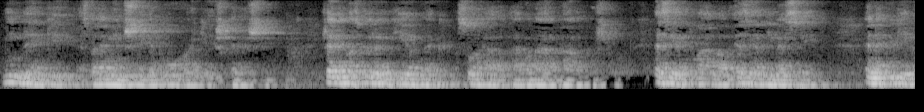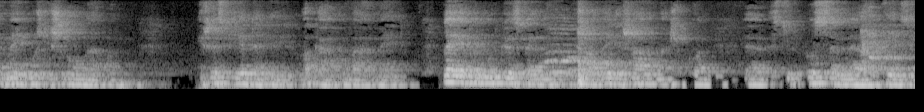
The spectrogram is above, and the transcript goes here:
mindenki ezt a reménységet óhajtja és keresi. És ennek az öröm hírnek a szolgálatában áll Pálapostól. Ezért vállal ezernyi veszélyt, ennek ügyében megy most is Rómában. És ezt hirdeti, akárhová megy. Lehet, hogy út közben és a egyes állomásokon e, ezt rossz szemmel nézik,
